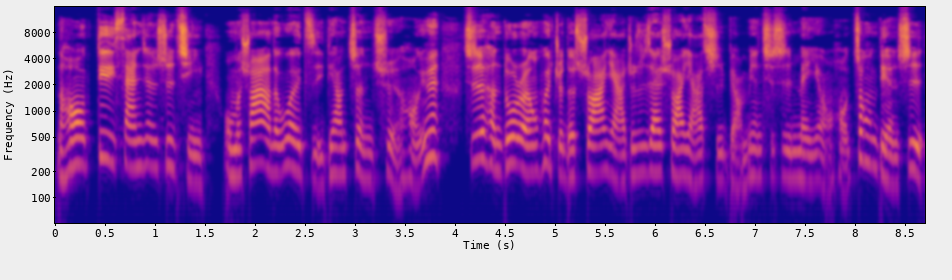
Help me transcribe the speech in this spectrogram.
然后第三件事情，我们刷牙的位置一定要正确哈，因为其实很多人会觉得刷牙就是在刷牙齿表面，其实没有哈。重点是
